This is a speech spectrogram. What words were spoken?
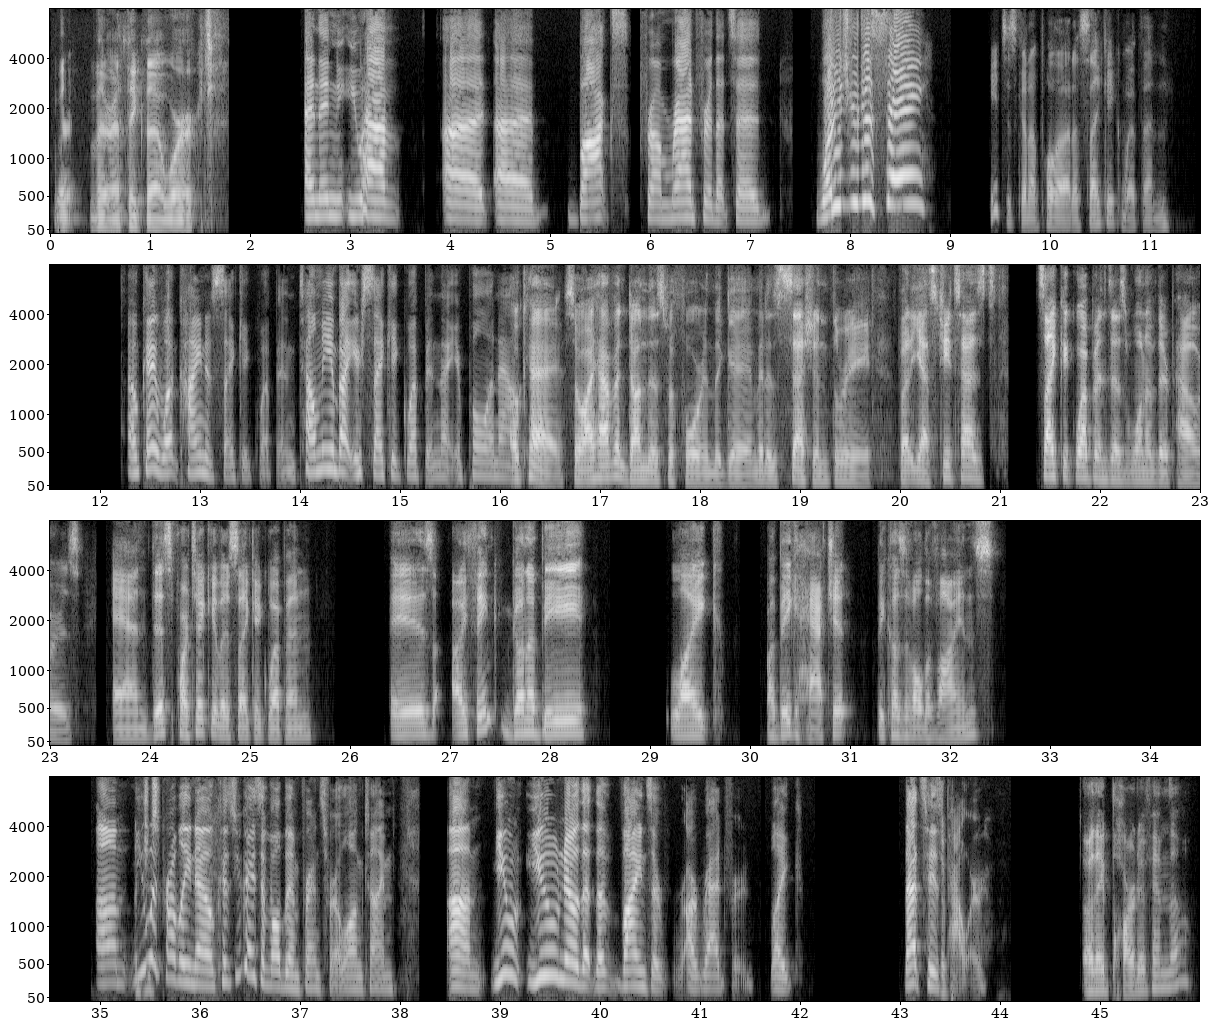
There, there, I think that worked. and then you have a a box from Radford that said, "What did you just say?" He's just gonna pull out a psychic weapon. Okay, what kind of psychic weapon? Tell me about your psychic weapon that you're pulling out. Okay, so I haven't done this before in the game. It is session three. But yes, Cheats has psychic weapons as one of their powers. And this particular psychic weapon is, I think, gonna be like a big hatchet because of all the vines. Um, you just- would probably know because you guys have all been friends for a long time. Um, you you know that the vines are are Radford. Like, that's his The- power. Are they part of him though?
